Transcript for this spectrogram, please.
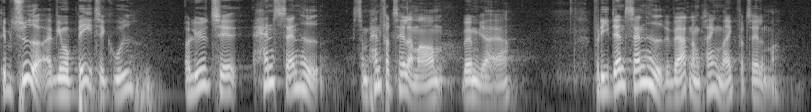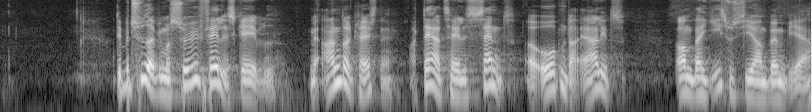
Det betyder, at vi må bede til Gud og lytte til hans sandhed, som han fortæller mig om, hvem jeg er. Fordi den sandhed vil verden omkring mig ikke fortælle mig. Det betyder, at vi må søge fællesskabet med andre kristne, og der tale sandt og åbent og ærligt om, hvad Jesus siger om, hvem vi er.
